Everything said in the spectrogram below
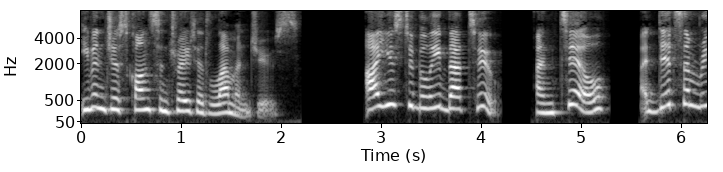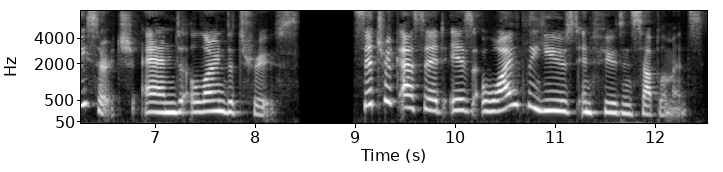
even just concentrated lemon juice. I used to believe that too, until I did some research and learned the truth. Citric acid is widely used in foods and supplements.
